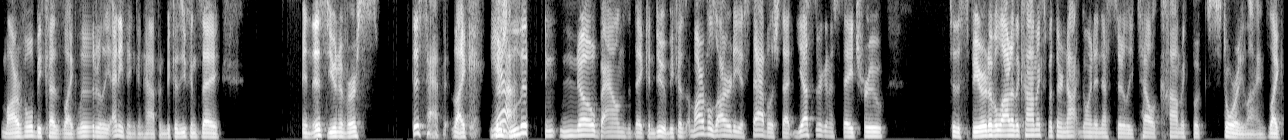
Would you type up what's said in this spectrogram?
Marvel because like literally anything can happen because you can say in this universe this happened like Yeah. there's literally no bounds that they can do because Marvel's already established that yes they're going to stay true to the spirit of a lot of the comics but they're not going to necessarily tell comic book storylines like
